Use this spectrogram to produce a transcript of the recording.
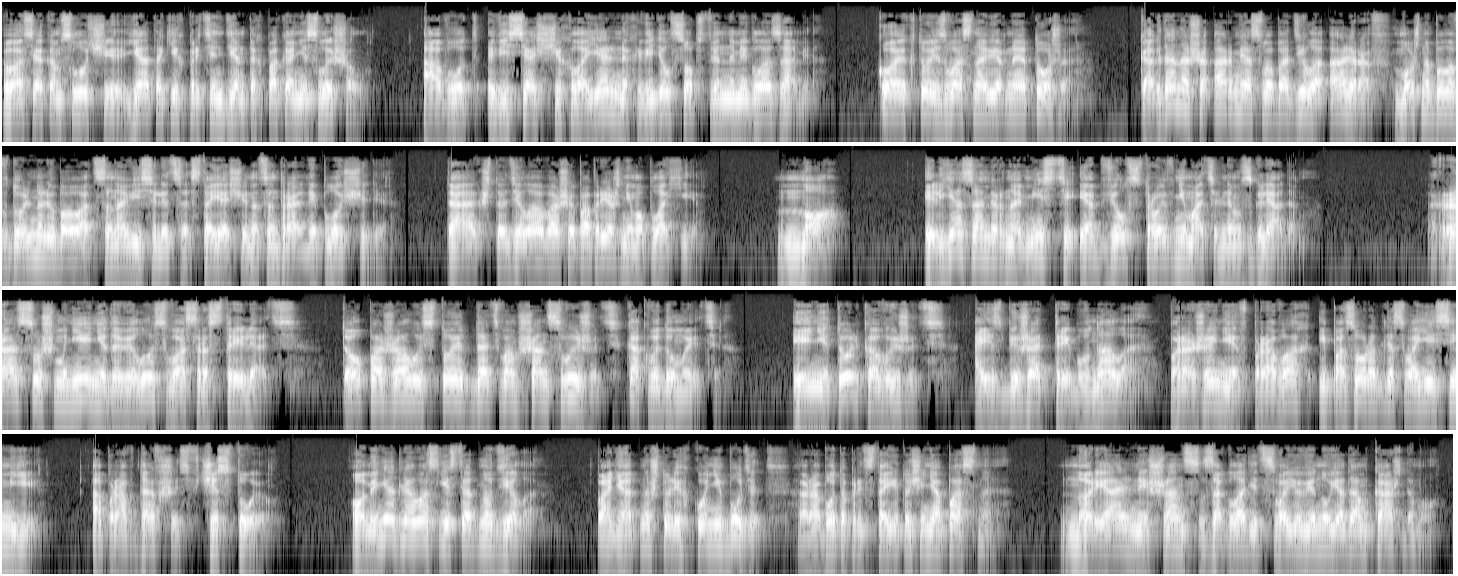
Во всяком случае, я о таких претендентах пока не слышал. А вот висящих лояльных видел собственными глазами. Кое-кто из вас, наверное, тоже. Когда наша армия освободила Альров, можно было вдоль налюбоваться на виселице, стоящей на центральной площади. Так что дела ваши по-прежнему плохи. Но! Илья замер на месте и обвел строй внимательным взглядом. «Раз уж мне не довелось вас расстрелять, то, пожалуй, стоит дать вам шанс выжить, как вы думаете? И не только выжить, а избежать трибунала, поражения в правах и позора для своей семьи, оправдавшись вчистую. У меня для вас есть одно дело. Понятно, что легко не будет, а работа предстоит очень опасная. Но реальный шанс загладить свою вину я дам каждому –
